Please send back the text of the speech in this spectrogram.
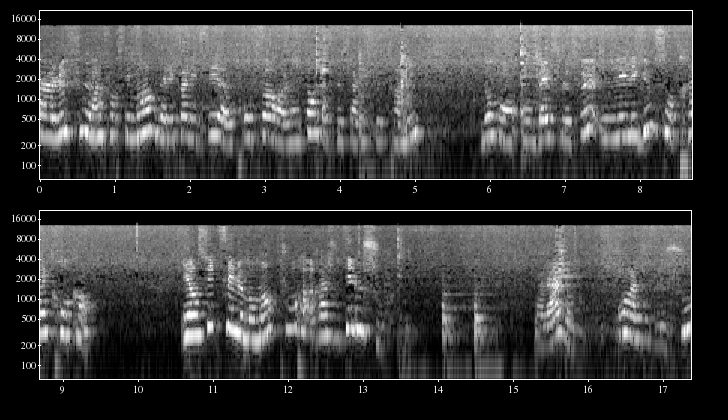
euh, le feu, hein, forcément. Vous n'allez pas laisser euh, trop fort longtemps parce que ça risque de cramer. Donc on, baisse le feu. Les légumes sont très croquants. Et ensuite, c'est le moment pour rajouter le chou. Voilà, donc on rajoute le chou,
